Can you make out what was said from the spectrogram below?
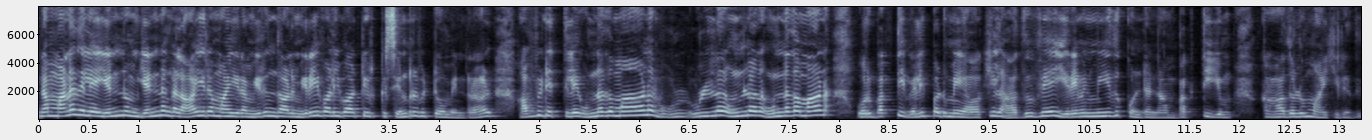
நம் மனதிலே என்னும் எண்ணங்கள் ஆயிரம் ஆயிரம் இருந்தாலும் இறை வழிபாட்டிற்கு சென்று விட்டோம் என்றால் அவ்விடத்திலே உன்னதமான உள்ள உன்னத உன்னதமான ஒரு பக்தி வெளிப்படுமே ஆகில் அதுவே இறைவன் மீது கொண்ட நாம் பக்தியும் காதலும் ஆகிறது.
